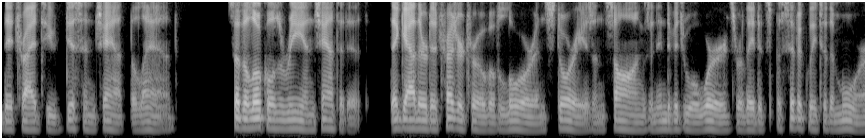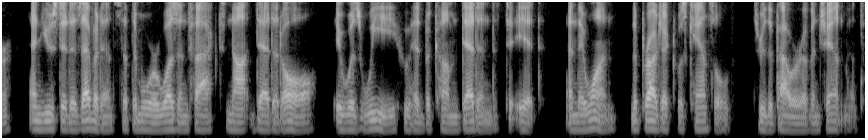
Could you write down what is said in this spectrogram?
They tried to disenchant the land. So the locals re enchanted it. They gathered a treasure trove of lore and stories and songs and individual words related specifically to the moor, and used it as evidence that the moor was in fact not dead at all. It was we who had become deadened to it, and they won. The project was cancelled through the power of enchantment.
